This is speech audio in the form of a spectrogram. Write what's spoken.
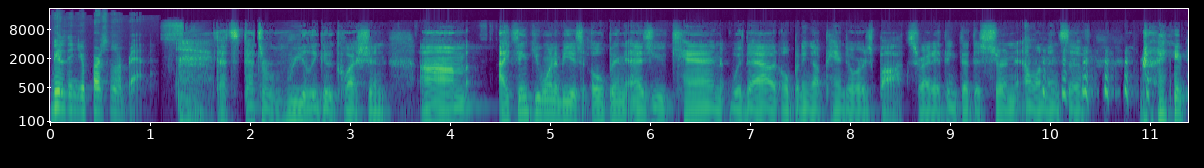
building your personal brand? That's that's a really good question. Um, I think you want to be as open as you can without opening up Pandora's box, right? I think that there's certain elements of, right?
